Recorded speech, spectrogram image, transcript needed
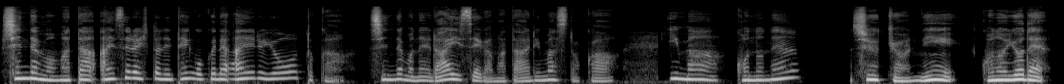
死んでもまた愛する人に天国で会えるよとか、死んでもね、来世がまたありますとか、今、このね、宗教に、この世で、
